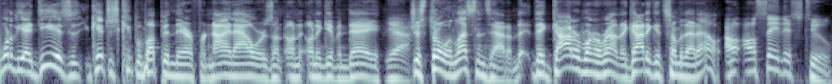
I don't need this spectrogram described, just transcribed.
one of the ideas is you can't just keep them up in there for nine hours on, on, on a given day. Yeah. just throwing lessons at them. They, they got to run around. They got to get some of that out. I'll, I'll say this too,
